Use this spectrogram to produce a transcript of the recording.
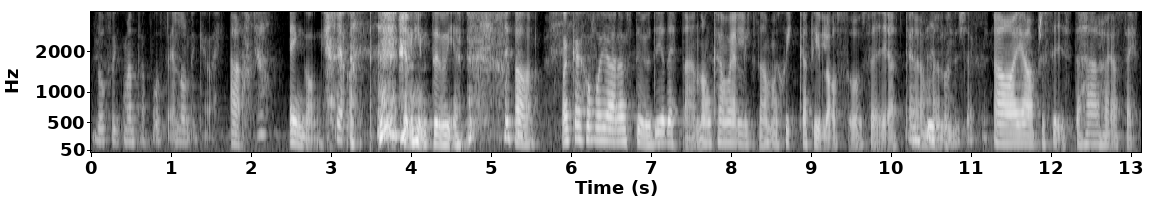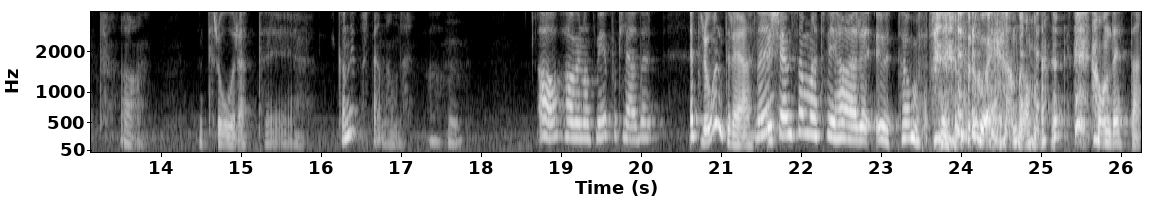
då fick man ta på sig en långkavaj. Ja, en gång. Ja. Men inte mer. Ja, man kanske får göra en studie i detta. Någon kan väl liksom skicka till oss och säga att... En SIFO-undersökning. Ja, ja, precis. Det här har jag sett. Ja. Jag tror att eh, det kunde vara spännande. Ja, har vi något mer på kläder? Jag tror inte det. Nej. Det känns som att vi har uttömt frågan om, om detta.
